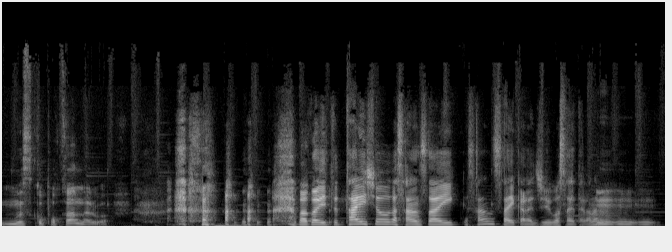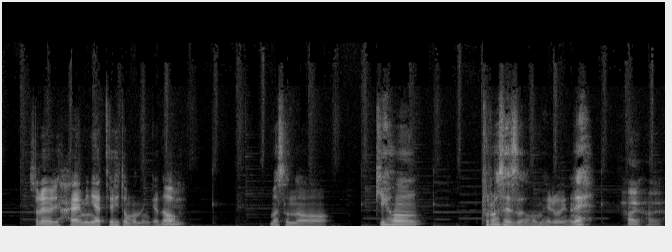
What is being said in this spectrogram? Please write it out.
息子ポカンなるわ。まあこれ言って対象が3歳、3歳から15歳だかな。うんうんうん。それより早めにやってる人も思うねんだけど、うんまあその、基本、プロセスを褒めるよね。はいはいはい。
